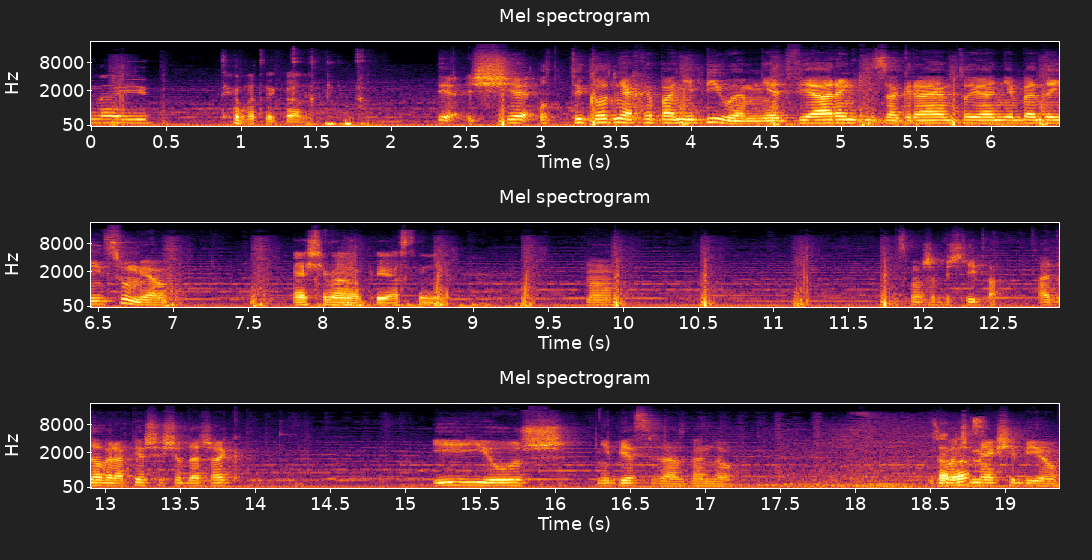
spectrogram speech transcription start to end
no i chyba tylko on. Ja się od tygodnia chyba nie biłem, nie? Dwie ręki zagrałem, to ja nie będę nic umiał. Ja się mam opie, jasno nie. No. Więc może być lipa. Ale dobra, pierwszy środeczek. I już niebiescy zaraz będą. Zobaczymy Zaraz? jak się biją.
